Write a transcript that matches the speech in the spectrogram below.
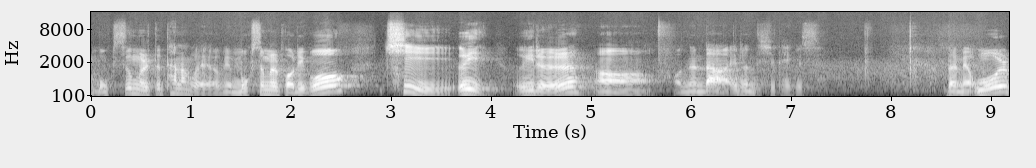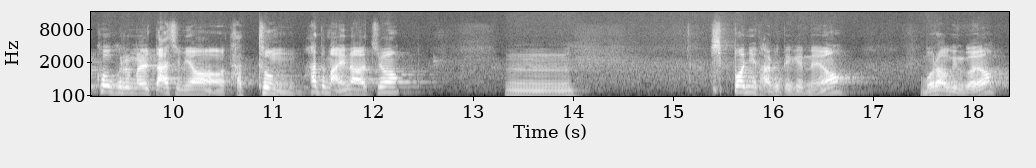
목숨을 뜻하는 거예요. 목숨을 버리고 취의 의를 어, 얻는다 이런 뜻이 되겠어요. 그 다음에 옳고 그름을 따지며 다툼 하도 많이 나왔죠. 음, 10번이 답이 되겠네요. 뭐라고 읽어요?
